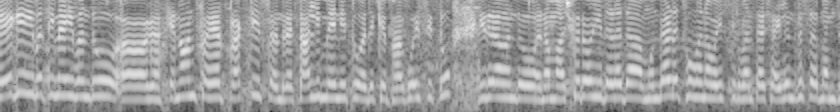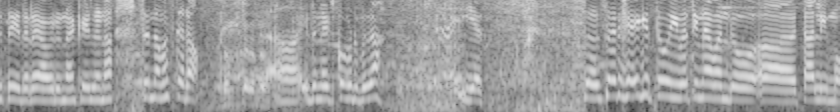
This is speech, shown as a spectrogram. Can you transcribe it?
ಹೇಗೆ ಇವತ್ತಿನ ಈ ಒಂದು ಕೆನಾನ್ ಫೈರ್ ಪ್ರಾಕ್ಟೀಸ್ ಅಂದರೆ ತಾಲೀಮ್ ಏನಿತ್ತು ಅದಕ್ಕೆ ಭಾಗವಹಿಸಿತ್ತು. ಇದರ ಒಂದು ನಮ್ಮ ಅಶ್ವರೋಹಿ ದಳದ ಮುಂದಾಳತ್ವವನ್ನು ವಹಿಸಿರುವಂಥ ಶೈಲೇಂದ್ರ ಸರ್ ನಮ್ಮ ಜೊತೆ ಇದ್ದಾರೆ ಅವರನ್ನ ಕೇಳೋಣ. ಸರ್ ನಮಸ್ಕಾರ. ನಮಸ್ಕಾರ ಇದನ್ನ ಇಟ್ಕೊಬಿಡ್ಬೋದಾ? ಎಸ್ ಸರ್ ಹೇಗಿತ್ತು ಇವತ್ತಿನ ಒಂದು ತಾಲೀಮು?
